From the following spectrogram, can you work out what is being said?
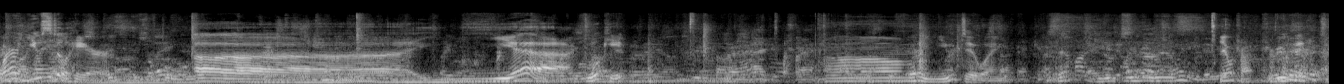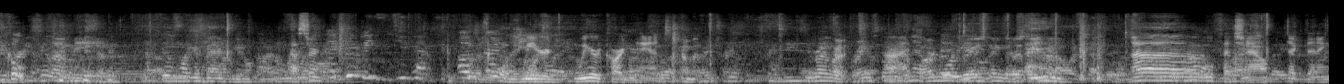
Why are you still here? Uh, yeah, we'll keep. Um, What are you doing? yeah, we'll try. Okay, cool. Master? I could be do that. Oh. Weird, weird card in hand. Alright. Uh, we'll fetch now. Deck thinning.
